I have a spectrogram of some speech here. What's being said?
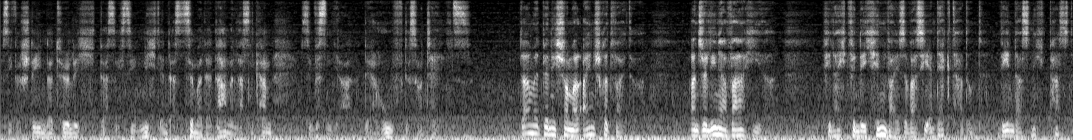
Sie verstehen natürlich, dass ich Sie nicht in das Zimmer der Dame lassen kann. Sie wissen ja, der Ruf des Hotels. Damit bin ich schon mal einen Schritt weiter. Angelina war hier. Vielleicht finde ich Hinweise, was sie entdeckt hat und wem das nicht passte.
